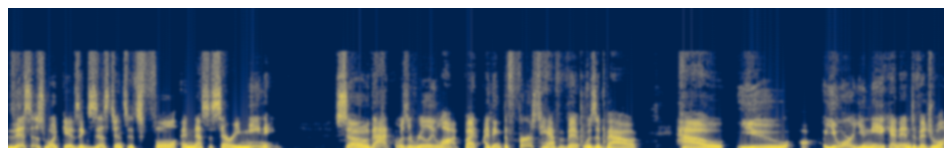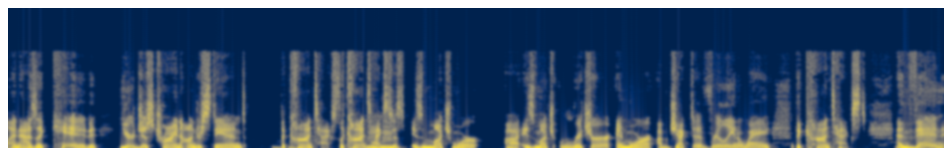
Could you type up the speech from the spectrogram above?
This is what gives existence its full and necessary meaning. So that was a really lot, but I think the first half of it was about how you you are unique and individual and as a kid you're just trying to understand the context the context mm-hmm. is, is much more uh, is much richer and more objective, really, in a way, the context. And then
